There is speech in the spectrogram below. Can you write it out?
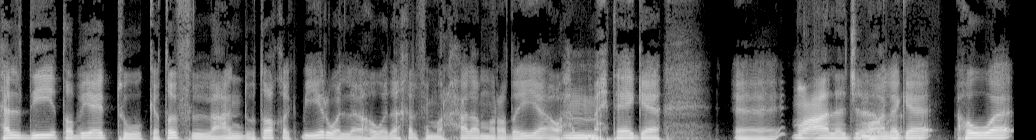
هل دي طبيعته كطفل عنده طاقة كبير ولا هو دخل في مرحلة مرضية مم. محتاجة آه معالجة معالجة هو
